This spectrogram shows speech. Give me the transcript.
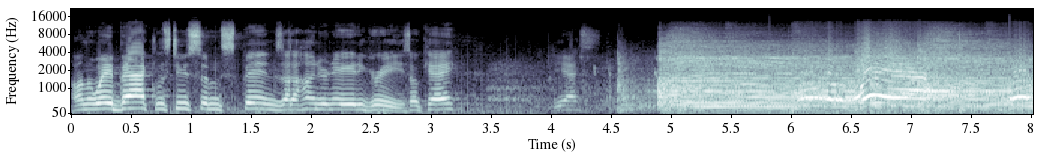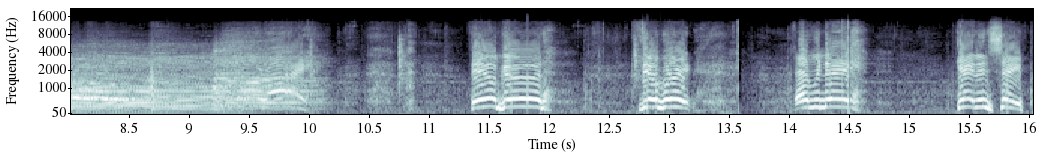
On the way back, let's do some spins at 180 degrees, okay? Yes. Oh yeah! All right. Feel good. Feel great. Every day, getting in shape.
